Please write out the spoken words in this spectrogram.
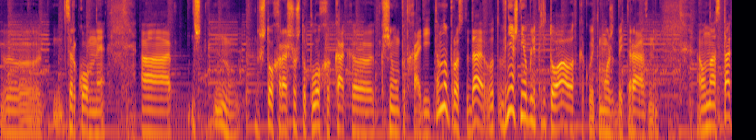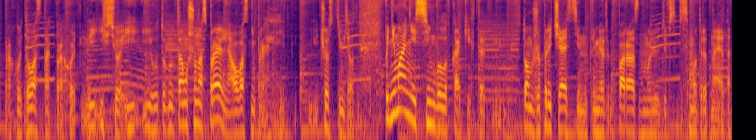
э, церковные. А, ну, что хорошо, что плохо, как э, к чему подходить. Там, ну, просто, да, вот внешний облик ритуалов какой-то может быть разный. А у нас так проходит, у вас так проходит. И, все. И, и вот потому что у нас правильно, а у вас неправильно. И, и что с этим делать? Понимание символов каких-то. В том же причастии, например, по-разному люди смотрят на это.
